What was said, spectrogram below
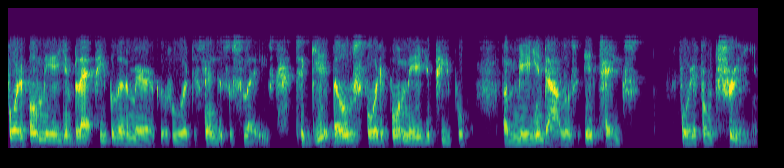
44 million black people in America who are descendants of slaves. To get those 44 million people a million dollars, it takes 44 trillion.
